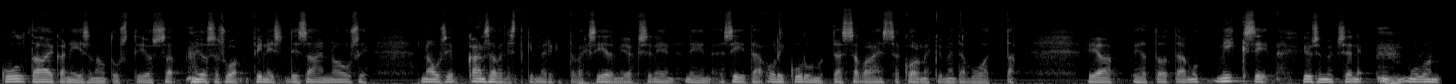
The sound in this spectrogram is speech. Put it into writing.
kulta-aika niin sanotusti, jossa, jossa Suom, Finnish Design nousi, nousi kansainvälistäkin merkittäväksi ilmiöksi, niin, niin siitä oli kulunut tässä vaiheessa 30 vuotta. Ja, ja tota, mutta miksi kysymykseni, mulla on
